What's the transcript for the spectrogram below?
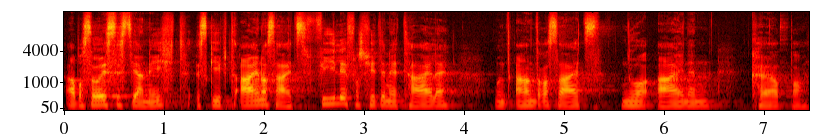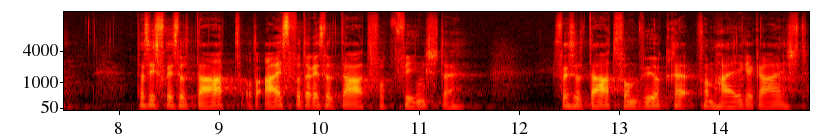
Aber so ist es ja nicht. Es gibt einerseits viele verschiedene Teile und andererseits nur einen Körper. Das ist das Resultat oder eines der Resultate von Pfingsten. Das Resultat vom Wirken vom Heiligen Geist.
